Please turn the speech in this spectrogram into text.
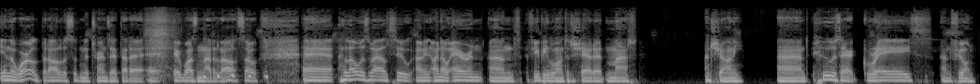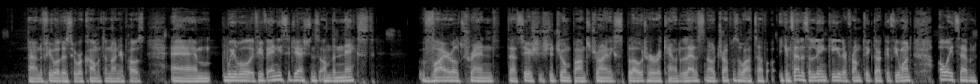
in the world, but all of a sudden it turns out that uh, uh, it wasn't that at all. So, uh, hello as well to I mean I know Aaron and a few people wanted to shout out Matt and Shawnee and who was there? Grace and Fionn and a few others who were commenting on your post. Um, we will if you have any suggestions on the next viral trend that Saoirse should jump on to try and explode her account, let us know. Drop us a WhatsApp. You can send us a link either from TikTok if you want. 087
